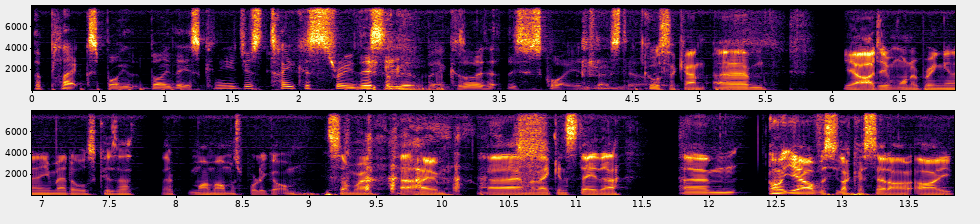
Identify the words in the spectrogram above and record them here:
perplexed by by this. Can you just take us through this a little bit because this is quite interesting. Of course, I can. Um, yeah, I didn't want to bring in any medals because my mum's probably got them somewhere at home, um, and they can stay there. Um, oh yeah, obviously, like I said, I, I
